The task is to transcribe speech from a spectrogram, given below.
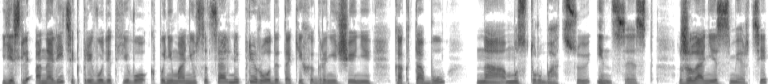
если аналитик приводит его к пониманию социальной природы таких ограничений, как табу на мастурбацию, инцест, желание смерти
